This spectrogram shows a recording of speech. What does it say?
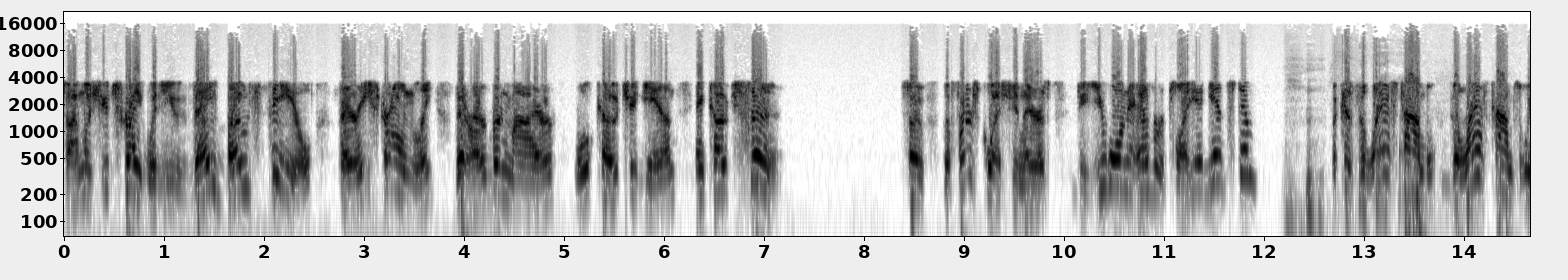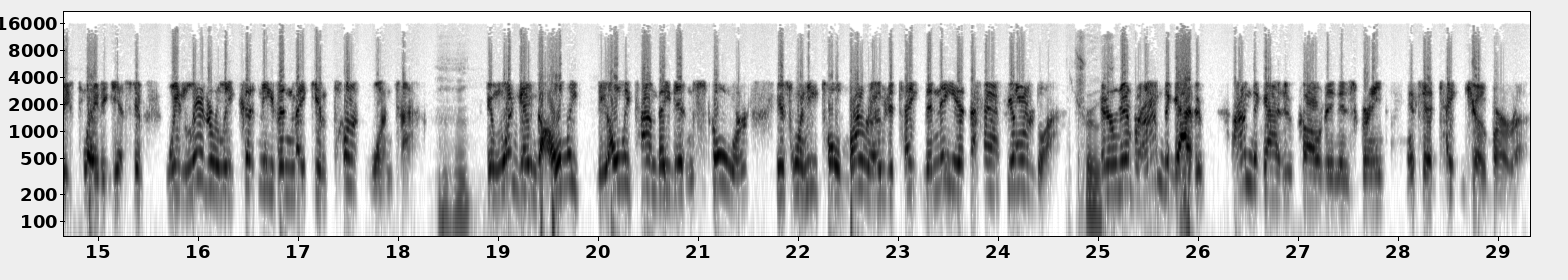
So I'm going to shoot straight with you. They both feel very strongly that Urban Meyer will coach again and coach soon. So the first question there is, do you want to ever play against him? Because the last time, the last times we've played against him, we literally couldn't even make him punt one time. Mm-hmm. In one game, the only the only time they didn't score is when he told Burrow to take the knee at the half yard line. True. And remember, I'm the guy who I'm the guy who called in and screamed and said, "Take Joe Burrow,"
